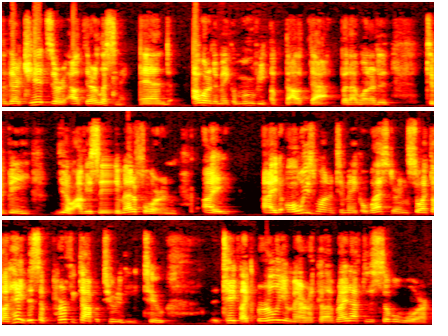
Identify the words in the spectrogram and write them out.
their kids are out there listening. And I wanted to make a movie about that, but I wanted it to be, you know, obviously a metaphor. And I, I'd always wanted to make a Western. So I thought, hey, this is a perfect opportunity to take like early America, right after the Civil War,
